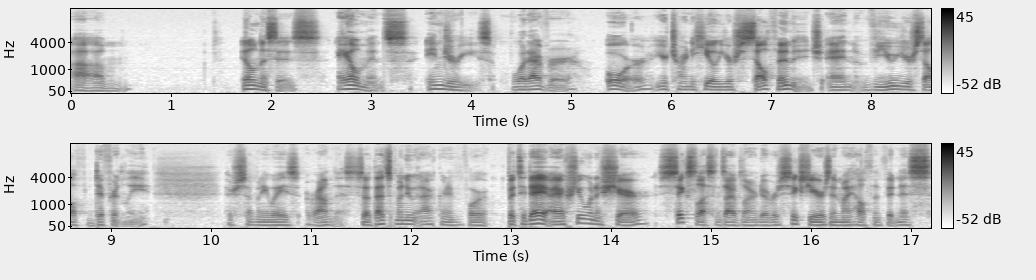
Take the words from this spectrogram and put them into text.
um, illnesses, ailments, injuries, whatever, or you're trying to heal your self image and view yourself differently. There's so many ways around this. So that's my new acronym for it. But today I actually want to share six lessons I've learned over six years in my health and fitness,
